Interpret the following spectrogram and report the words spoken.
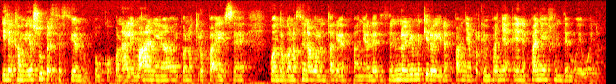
les cambió su percepción un poco con Alemania y con otros países. Cuando conocen a voluntarios españoles dicen, no, yo me quiero ir a España porque en España hay gente muy buena.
